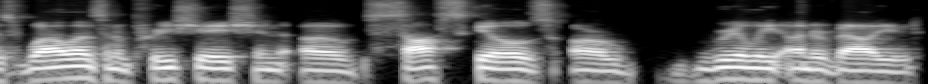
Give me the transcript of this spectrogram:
as well as an appreciation of soft skills are really undervalued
